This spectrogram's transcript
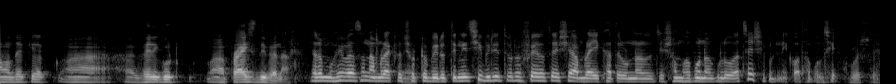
আমাদেরকে ভেরি গুড প্রাইস দিবে না। যারা মহিব হাসান আমরা একটা ছোট্ট বিরতি নিচ্ছি। বিরতির ফেরত এসে আমরা এই খাতের অন্যান্য যে সম্ভাবনাগুলো আছে সেগুলো নিয়ে কথা বলছি। অবশ্যই।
